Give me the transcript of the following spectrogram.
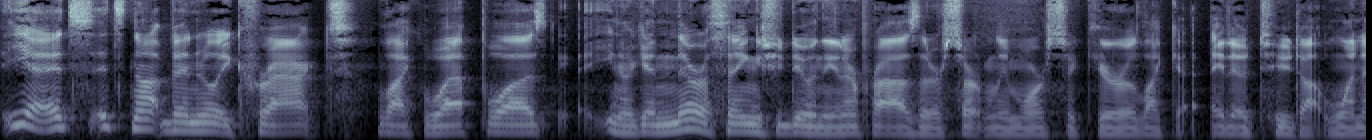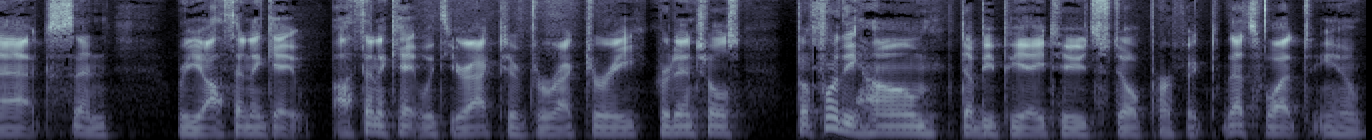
yeah. It's it's not been really cracked like WEP was. You know, again, there are things you do in the enterprise that are certainly more secure, like 802.1x, and where you authenticate authenticate with your Active Directory credentials. But for the home, WPA2 is still perfect. That's what you know.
